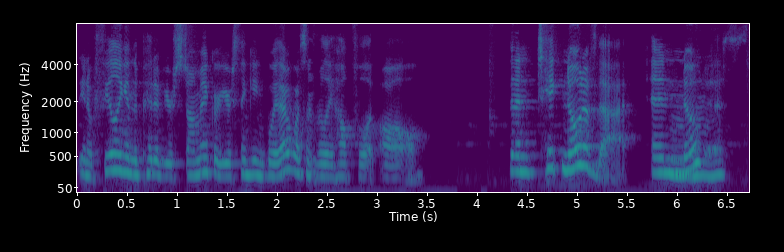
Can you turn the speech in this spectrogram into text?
you know feeling in the pit of your stomach or you're thinking boy that wasn't really helpful at all then take note of that and mm-hmm. notice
